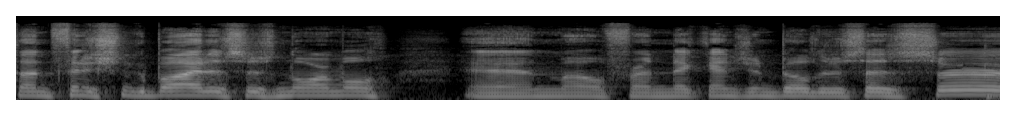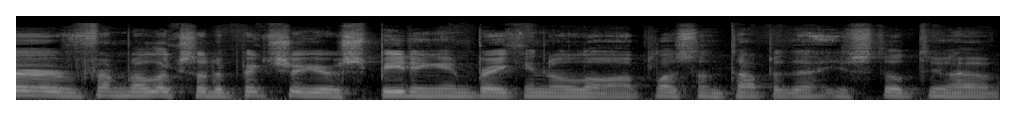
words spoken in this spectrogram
Done finishing goodbye. This is normal. And my old friend Nick Engine Builder says, Sir, from the looks of the picture, you're speeding and breaking the law. Plus, on top of that, you still too have,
